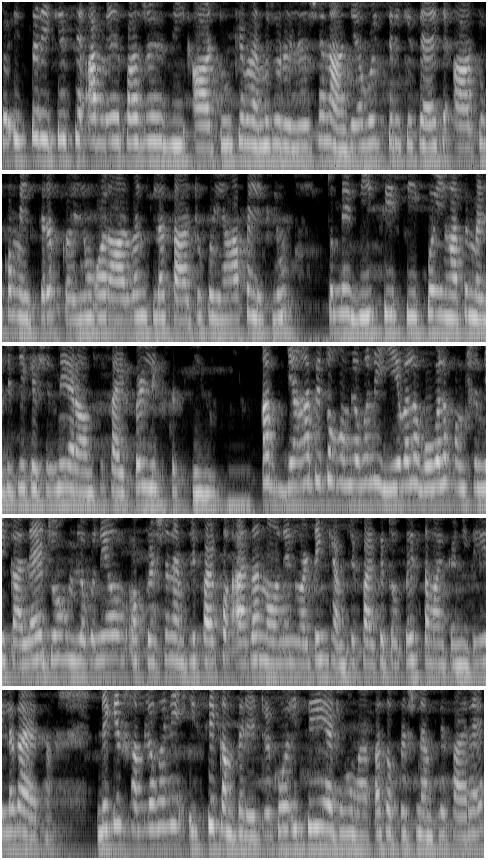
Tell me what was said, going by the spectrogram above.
तो इस तरीके से अब मेरे पास जो है वी आर टू के बारे में जो रिलेशन आ गया, वो इस तरीके से आया कि आर टू को मैं इस तरफ़ कर लूँ और R one plus R two को यहाँ पर लिख लूँ तो मैं वी सी सी को यहाँ पर मल्टीप्लिकेशन में आराम से साइड पर लिख सकती हूँ। अब यहाँ पे तो हम लोगों ने ये वाला, वो वाला फ़ंक्शन निकाला है, जो हम लोगों ने ऑपरेशन एम्पलीफायर को as a non inverting amplifier के तौर पर इस्तेमाल करने के लिए लगाया था। लेकिन हम लोगों ने इसी कंपेरेटर को, इसी जो हमारे पास ऑपरेशन एम्पलीफायर है,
